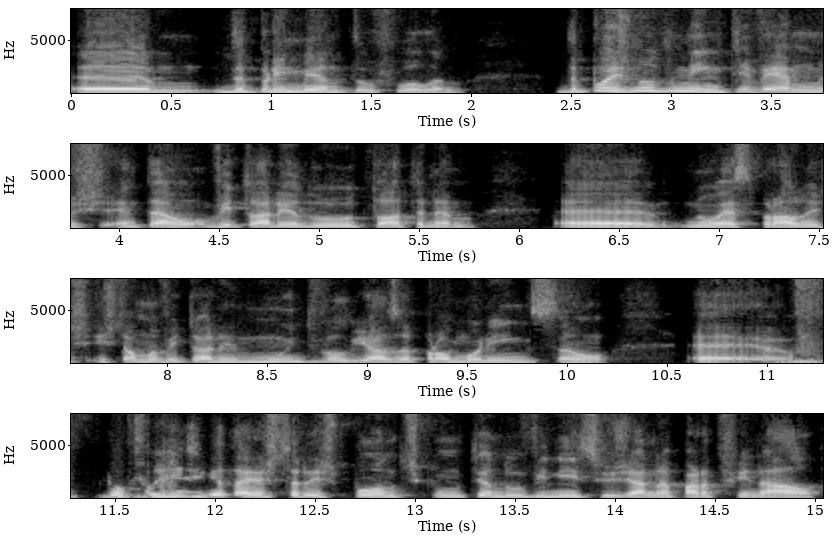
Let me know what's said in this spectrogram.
uh, deprimente do Fulham. Depois no domingo tivemos então vitória do Tottenham uh, no West Bromwich. Isto é uma vitória muito valiosa para o Mourinho. São, uh, ele foi resgatar estes três pontos, cometendo o Vinícius já na parte final.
